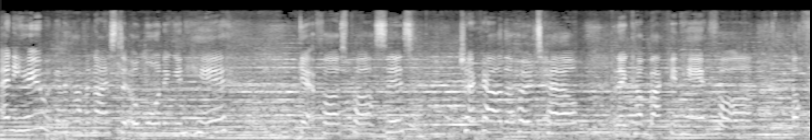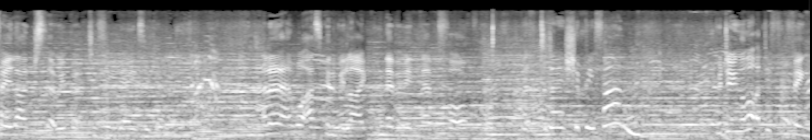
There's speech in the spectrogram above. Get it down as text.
Anywho, we're going to have a nice little morning in here, get fast passes, check out the hotel, and then come back in here for our buffet lunch that we booked a few days ago. I don't know what that's going to be like. Never been there before, but today should be fun. We're doing a lot of different things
